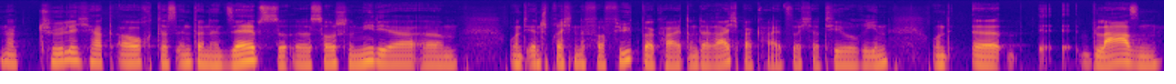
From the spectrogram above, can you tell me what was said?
Natürlich hat auch das Internet selbst, äh, Social Media ähm, und die entsprechende Verfügbarkeit und Erreichbarkeit solcher Theorien und äh, Blasen,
